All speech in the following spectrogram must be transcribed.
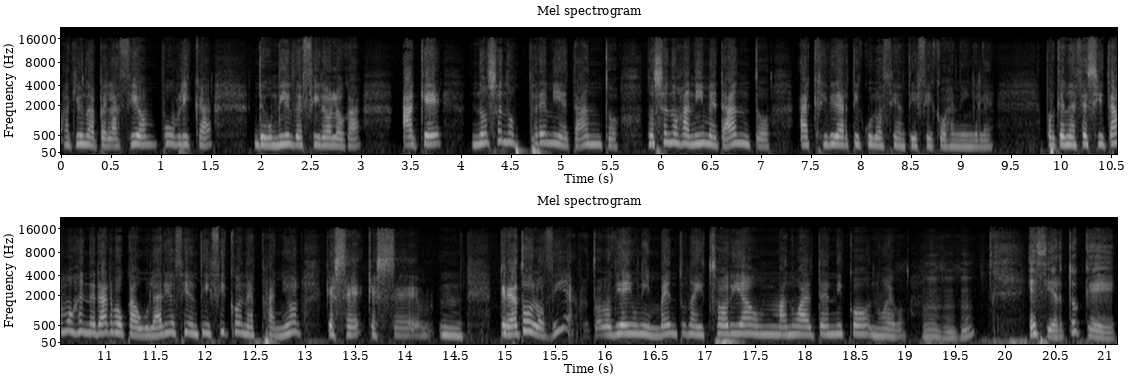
aquí una apelación pública de humilde filóloga a que no se nos premie tanto, no se nos anime tanto a escribir artículos científicos en inglés porque necesitamos generar vocabulario científico en español que se, que se mm, crea todos los días. Todos los días hay un invento, una historia, un manual técnico nuevo. Es cierto que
